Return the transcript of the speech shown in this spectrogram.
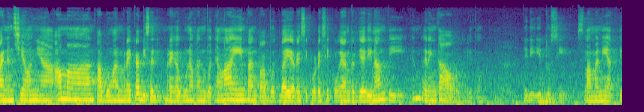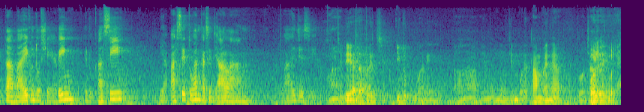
finansialnya aman tabungan mereka bisa di- mereka gunakan buat yang lain tanpa buat bayar resiko-resiko yang terjadi nanti kan gak ada yang tahu gitu jadi itu sih selama niat kita baik untuk sharing edukasi ya pasti Tuhan kasih jalan itu aja sih Nah, jadi ada prinsip hidup gua nih eh, yang mungkin boleh tambahin ya, Bro Boleh, Charlie. boleh.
